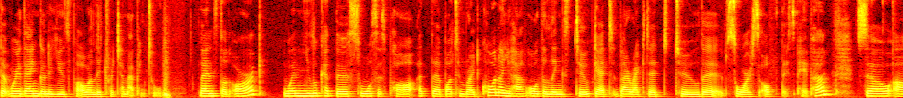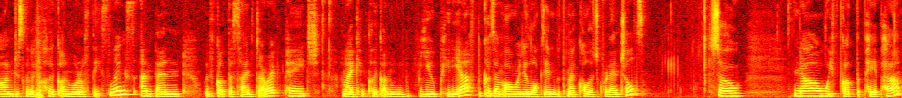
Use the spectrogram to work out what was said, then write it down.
that we're then going to use for our literature mapping tool. Lens.org when you look at the sources part at the bottom right corner, you have all the links to get directed to the source of this paper. So I'm just going to click on one of these links and then we've got the Science Direct page and I can click on View PDF because I'm already logged in with my college credentials. So now we've got the paper.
